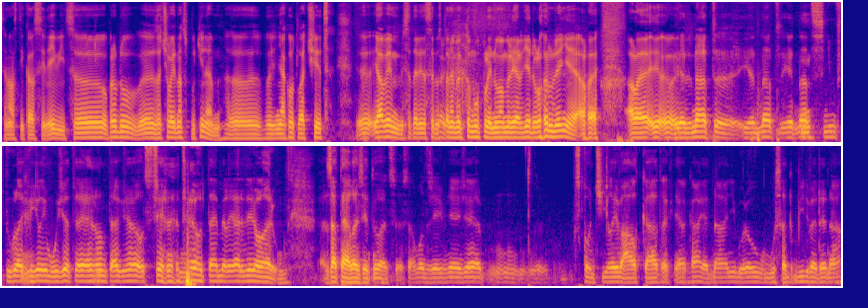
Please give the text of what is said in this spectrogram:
se nás týká asi nejvíc, eh, opravdu eh, začala jednat s Putinem, eh, nějak ho tlačit. Já vím, my se tady zase dostaneme k tomu plynu a miliardě dolarů denně, ale... ale... Jednat, jednat, jednat s ním v tuhle chvíli můžete jenom tak, že odstřihnete od té miliardy dolarů. Za téhle situace. Samozřejmě, že mm, skončí-li válka, tak nějaká jednání budou muset být vedena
